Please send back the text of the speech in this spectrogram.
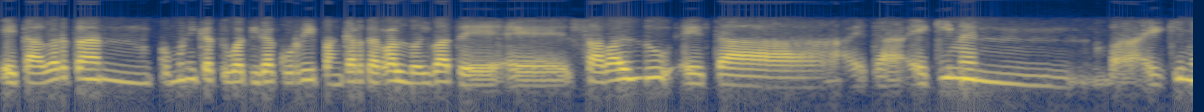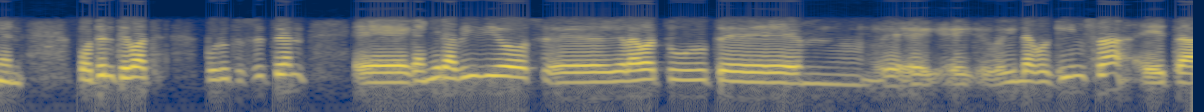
eta bertan komunikatu bat irakurri pankarte erraldoi bat e, e, zabaldu eta eta ekimen ba, ekimen potente bat burutu zuten, e, gainera bideoz e, grabatu dute mm, e, e, egindako ekintza eta,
